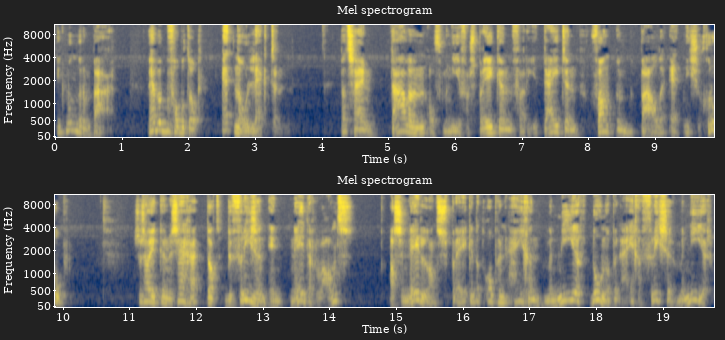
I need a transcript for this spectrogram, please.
Ik noem er een paar. We hebben bijvoorbeeld ook etnolecten. Dat zijn talen of manier van spreken, variëteiten van een bepaalde etnische groep. Zo zou je kunnen zeggen dat de Friezen in Nederland, als ze Nederlands spreken, dat op hun eigen manier doen, op hun eigen Friese manier.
